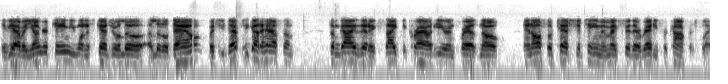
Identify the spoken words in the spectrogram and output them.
If you have a younger team, you want to schedule a little a little down. But you definitely got to have some some guys that excite the crowd here in Fresno, and also test your team and make sure they're ready for conference play.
